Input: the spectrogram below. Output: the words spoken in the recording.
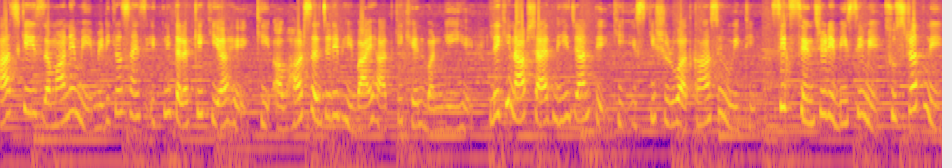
आज के इस ज़माने में मेडिकल साइंस इतनी तरक्की किया है कि अब हर सर्जरी भी बाएँ हाथ की खेल बन गई है। लेकिन आप शायद नहीं जानते कि इसकी शुरुआत कहाँ से हुई थी। सिक्स सेंचुरी बीसी में सुश्रत ने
